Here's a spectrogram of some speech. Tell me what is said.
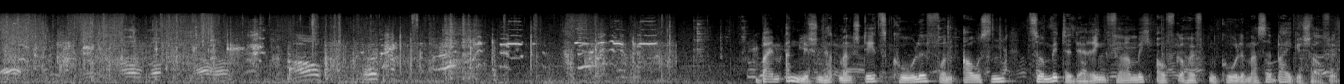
Ja. Auf, auf, auf. Auf. Beim Anmischen hat man stets Kohle von außen zur Mitte der ringförmig aufgehäuften Kohlemasse beigeschaufelt.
